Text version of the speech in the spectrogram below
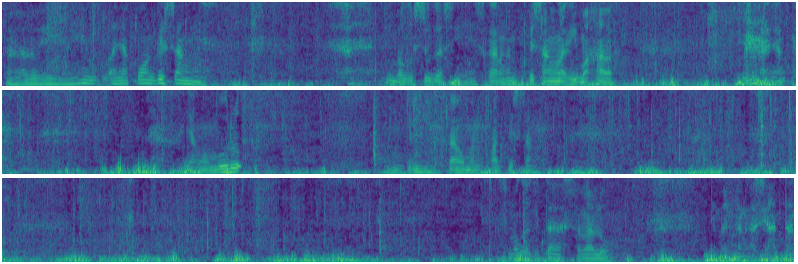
Dan lalu ini banyak pohon pisang. Ini bagus juga sih. Sekarang kan pisang lagi mahal banyak yang memburu mungkin tahu manfaat pisang. Semoga kita selalu diberikan kesehatan.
